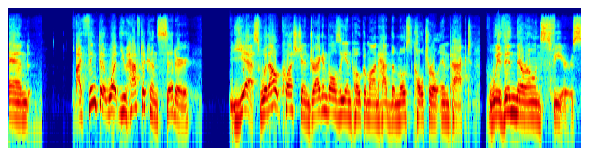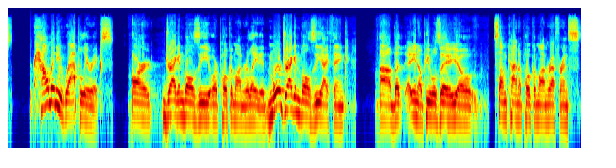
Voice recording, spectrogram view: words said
and I think that what you have to consider, yes, without question, Dragon Ball Z and Pokemon had the most cultural impact within their own spheres. How many rap lyrics are Dragon Ball Z or Pokemon related? More Dragon Ball Z, I think. Uh, but you know, people say you know some kind of Pokemon reference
